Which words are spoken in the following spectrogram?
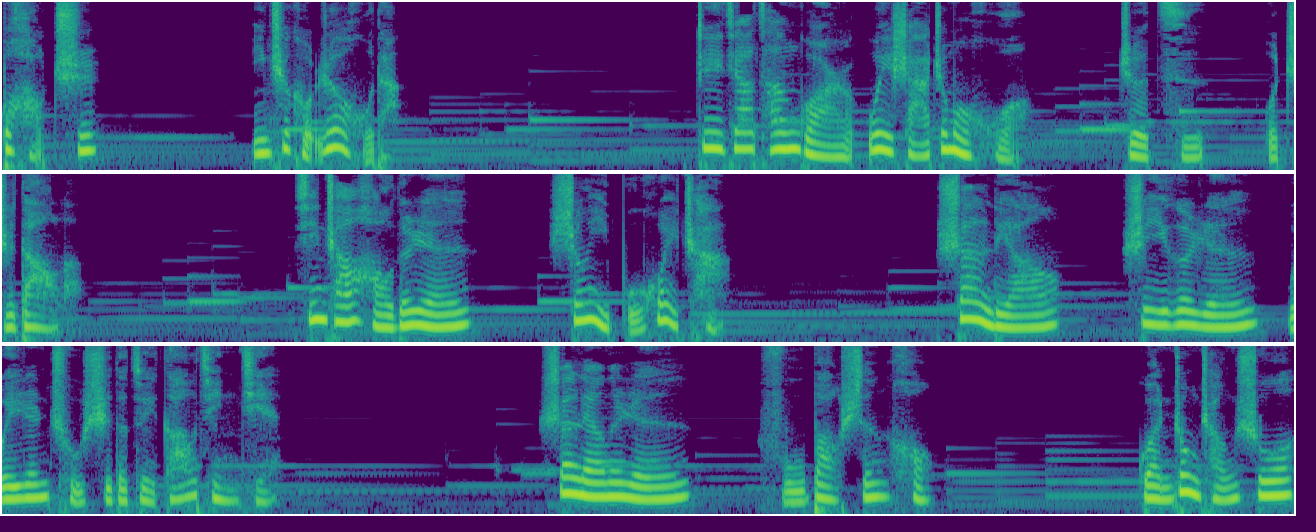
不好吃，您吃口热乎的。”这家餐馆为啥这么火？这次我知道了。心肠好的人，生意不会差。善良是一个人为人处事的最高境界。善良的人，福报深厚。管仲常说：“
